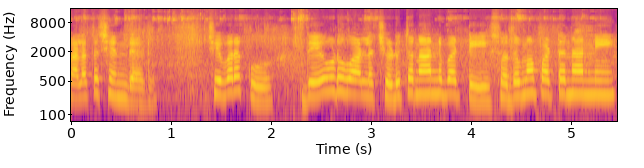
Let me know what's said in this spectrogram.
కలత చెందాడు. చివరకు దేవుడు వాళ్ళ చెడుతనాన్ని బట్టి సుధమ పట్టణాన్ని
